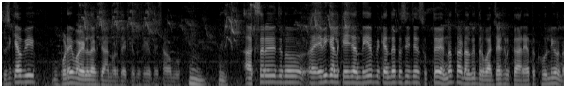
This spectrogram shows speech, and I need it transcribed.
ਤੁਸੀਂ ਕਿਹਾ ਵੀ ਬੜੇ ਵਾਈਲਡ ਲਾਈਫ ਜਾਨਵਰ ਦੇਖੇ ਤੁਸੀਂ ਉੱਥੇ ਸ਼ਾਮ ਨੂੰ। ਹੂੰ ਜੀ। ਅਕਸਰ ਜਦੋਂ ਅ, ਇਹ ਵੀ ਗੱਲ ਕਹੀ ਜਾਂਦੀ ਹੈ ਵੀ ਕਹਿੰਦੇ ਤੁਸੀਂ ਜੇ ਸੁੱਤੇ ਹੋਏ ਨਾ ਤੁਹਾਡਾ ਕੋਈ ਦਰਵਾਜ਼ਾ ਖੜਕਾ ਰਿਹਾ ਤਾਂ ਖੋਲਿਓ ਨਾ।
